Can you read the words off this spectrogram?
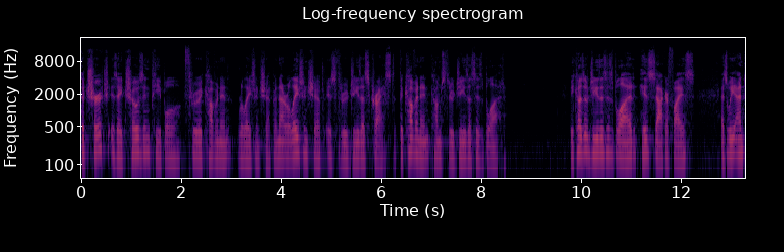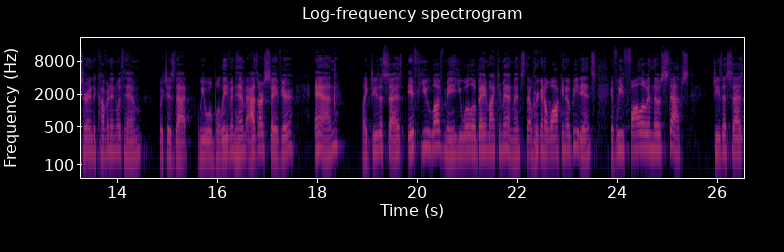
The church is a chosen people through a covenant relationship, and that relationship is through Jesus Christ. The covenant comes through Jesus' blood. Because of Jesus' blood, his sacrifice, as we enter into covenant with him, which is that we will believe in him as our Savior, and, like Jesus says, if you love me, you will obey my commandments, that we're going to walk in obedience. If we follow in those steps, Jesus says,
